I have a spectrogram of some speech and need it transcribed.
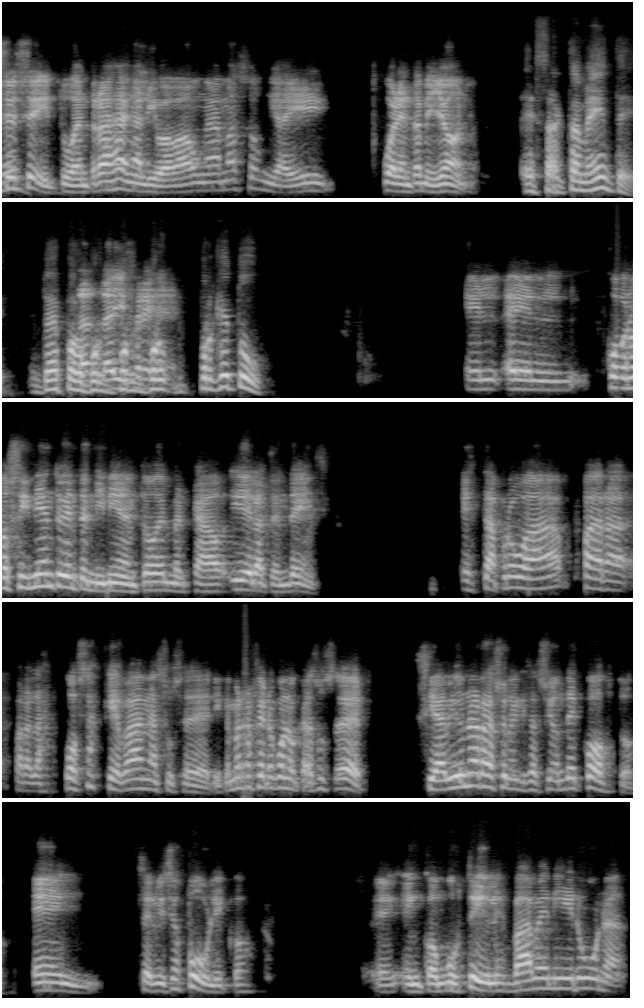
sí, sí. Tú entras en Alibaba o en Amazon y hay 40 millones. Exactamente. Entonces, ¿por, por, por, por qué tú? El, el, conocimiento y entendimiento del mercado y de la tendencia. está aprobada para, para las cosas que van a suceder. ¿Y qué me refiero con lo que va a suceder? Si había una racionalización de costos en servicios públicos, en, combustibles, va a venir una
